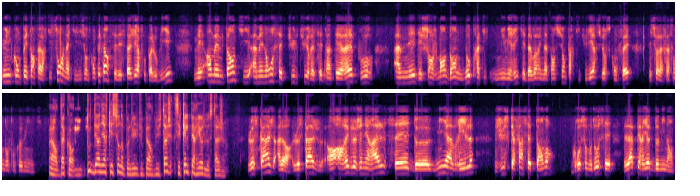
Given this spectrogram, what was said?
une compétence, alors qui sont en acquisition de compétences, c'est des stagiaires, il ne faut pas l'oublier, mais en même temps qui amèneront cette culture et cet intérêt pour amener des changements dans nos pratiques numériques et d'avoir une attention particulière sur ce qu'on fait et sur la façon dont on communique. Alors d'accord, toute dernière question d'un point de vue du stage, c'est quelle période le stage? Le stage, alors le stage en règle générale c'est de mi-avril jusqu'à fin septembre. Grosso modo, c'est la période dominante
